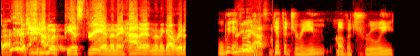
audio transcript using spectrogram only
That backwards. And it happened with PS3, and then they had it, and then they got rid of. will we greedy ever get the dream of a truly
